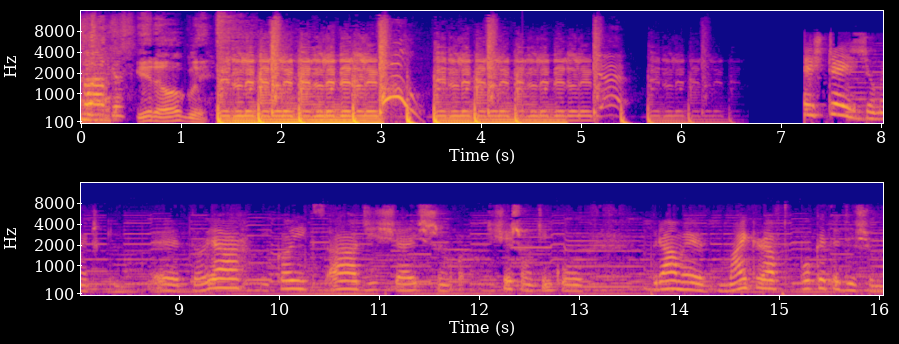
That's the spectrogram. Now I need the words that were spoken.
motherfuckers. Get ugly. Cześć, cześć ziomeczki. E, To ja, Mikoix, a dzisiejszym, w dzisiejszym odcinku gramy w Minecraft Pocket Edition.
